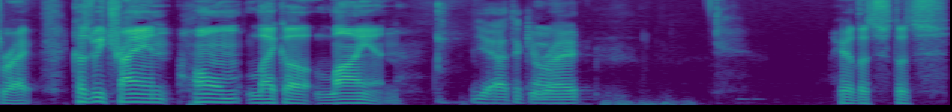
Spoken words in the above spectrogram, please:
That's right. Cuz we train home like a lion. yeah. I think you're Oh. right. Here, let's let's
